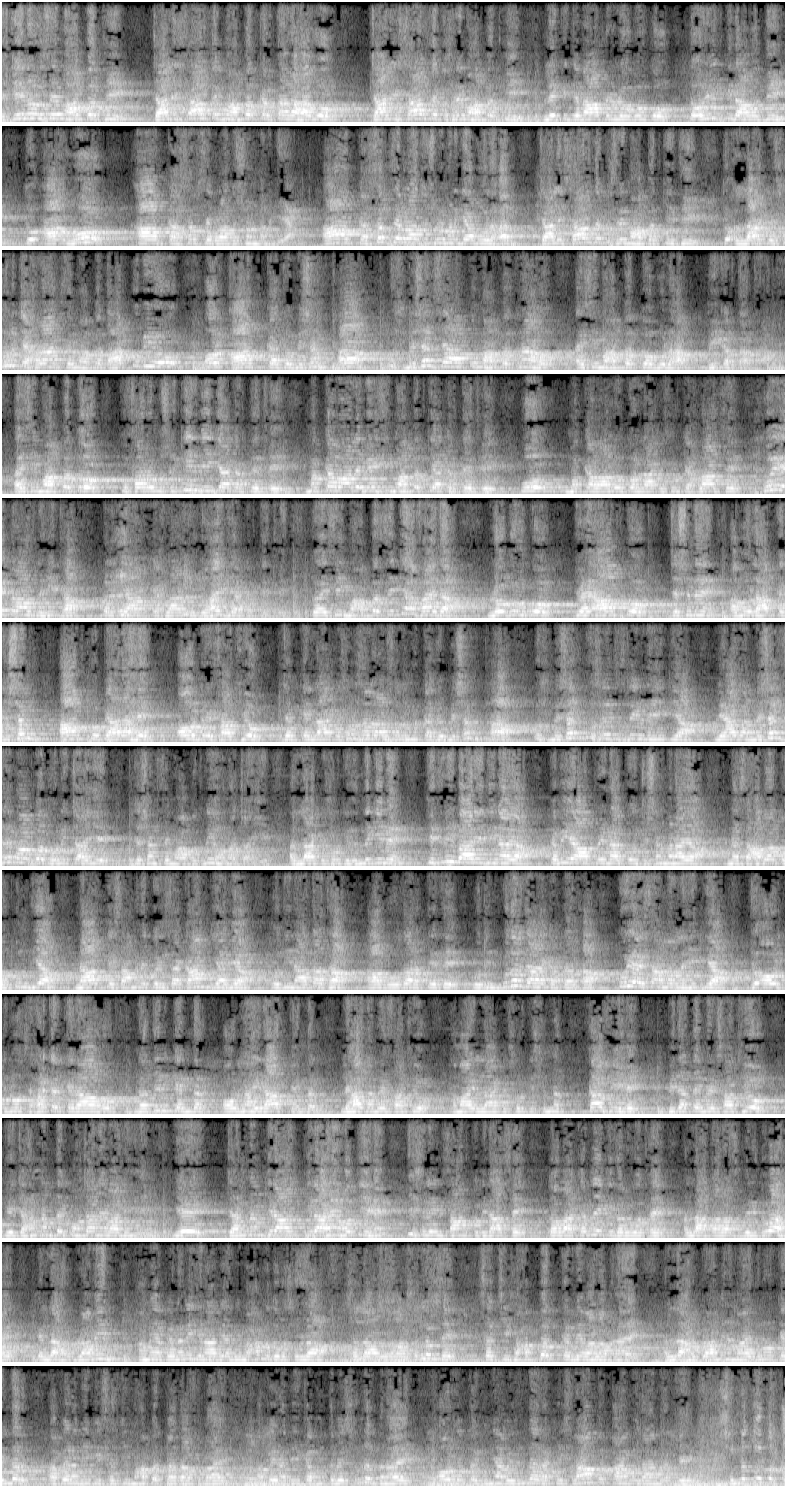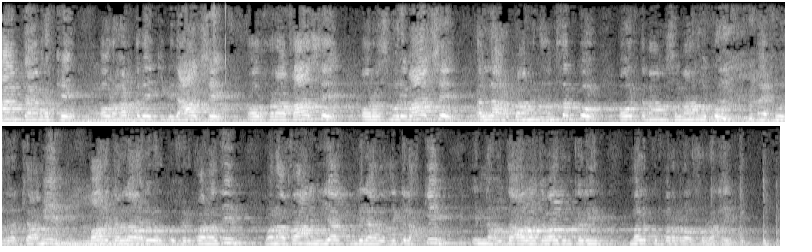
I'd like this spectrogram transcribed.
یقیناً اسے محبت تھی۔ چالیس سال تک محبت کرتا رہا وہ، چالیس سال تک اس نے محبت کی۔ لیکن جب آپ نے لوگوں کو توحید کی دعوت دی تو وہ آپ کا سب سے بڑا دشمن بن گیا۔ آپ کا سب سے بڑا دشمن بن گیا ابو لہب۔ چالیس سال تک اس نے محبت کی تھی۔ تو اللہ کے سور کے اخلاق سے محبت آپ کو بھی ہو اور آپ کا جو مشن تھا، اس مشن سے آپ کو محبت نہ ہو، ایسی محبت تو ابو لہب بھی کرتا تھا۔ ایسی محبت تو کفار و مشرقین بھی کیا کرتے تھے۔ مکہ والے بھی ایسی محبت کیا کرتے تھے۔ وہ مکہ والوں کو اللہ کے سر کے اخلاق سے کوئی اعتراض نہیں تھا، بلکہ آپ کے اخلاق کی دہائی دیا کرتے تھے۔ تو ایسی محبت سے کیا فائدہ؟ لوگوں کو جو ہے آپ کو جشن ابو لہب کا جشن آپ کو پیارا ہے اور میرے ساتھیوں، جبکہ اللہ کے صلی اللہ علیہ وسلم کا جو مشن تھا، اس مشن کو اس نے تسلیم نہیں کیا۔ لہذا مشن سے محبت ہونی چاہیے، جشن سے محبت نہیں ہونا چاہیے۔ اللہ کے سر کی زندگی میں کتنی بار یہ دن آیا، کبھی آپ نے نہ کوئی جشن منایا، نہ صحابہ کو حکم دیا، نہ آپ کے سامنے کوئی ایسا کام کیا گیا۔ وہ دن آتا تھا، آپ روزہ رکھتے تھے، وہ دن گزر جایا کرتا تھا۔ کوئی ایسا عمل نہیں کیا جو اور دنوں سے ہٹ کر کے رہا ہو، نہ دن کے اندر اور نہ ہی رات کے اندر۔ لہٰذا میرے ساتھیوں ہمارے اللہ کے سر کی سنت کافی ہے۔ بدعتیں میرے ساتھیوں، یہ جہنم تک پہنچانے والی ہیں۔ یہ جہنم کی راہیں ہوتی ہیں۔ اس لیے انسان کو بدعت سے توبہ کرنے کی ضرورت ہے۔ اللہ تعالیٰ سے میری دعا ہے کہ اللہ رب العالمین ہمیں اپنے نبی جناب علی محمد رسول اللہ صلی اللہ علیہ وسلم سے سچی محبت کرنے والا بنائے۔ اللہ رب العالمین ہمارے دنوں کے اندر اپنے نبی کی سچی محبت پیدا فرمائے، اپنے نبی کا منتب سنت بنائے اور جب تک دنیا میں زندہ رکھے، اسلام پر قائم و دائم رکھے، سنتوں پر قائم دائم رکھے اور ہر طرح کی بدعات سے اور خرافات سے اور رسم و رواج سے سے اللہ ابامن ہم سب کو اور تمام مسلمانوں کو محفوظ رکھے امین بارک اللہ علیہ کو فرقان عظیم و نافان ذکر حکیم ان تعالیٰ جواد الکریم ملک برف الرحیم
